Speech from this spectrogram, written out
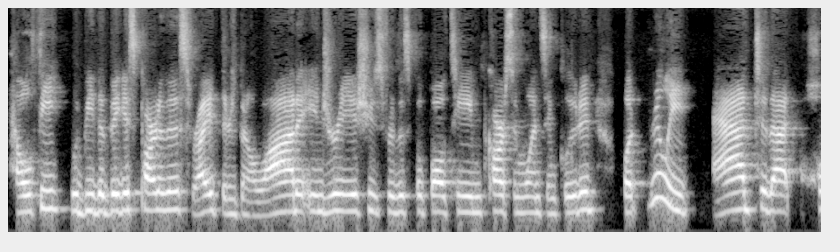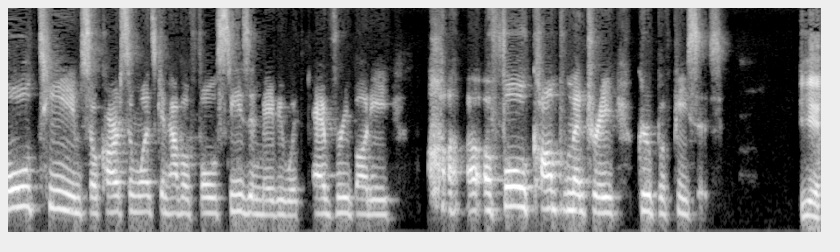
healthy would be the biggest part of this, right? There's been a lot of injury issues for this football team, Carson Wentz included, but really add to that whole team so Carson Wentz can have a full season maybe with everybody, a, full complementary group of pieces. Yeah,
